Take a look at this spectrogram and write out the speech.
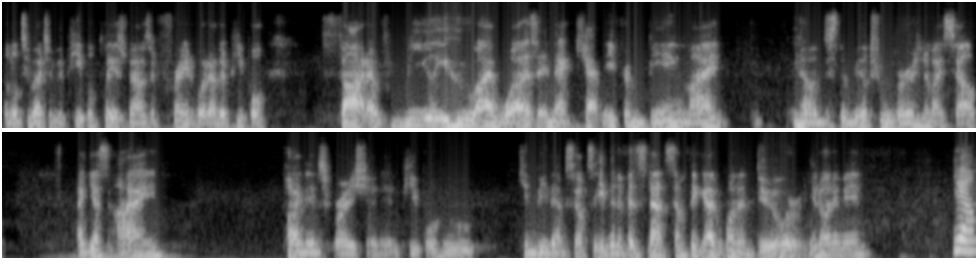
a little too much of a people pleaser, and I was afraid of what other people thought of really who I was, and that kept me from being my, you know, just the real true version of myself. I guess I find inspiration in people who can be themselves, even if it's not something I'd want to do, or you know what I mean? Yeah.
